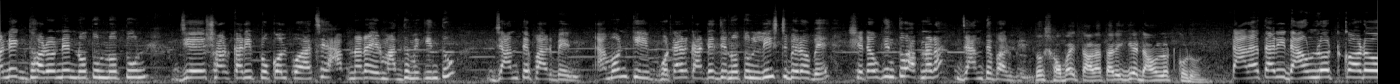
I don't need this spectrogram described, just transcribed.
অনেক ধরনের নতুন নতুন যে সরকারি প্রকল্প আছে আপনারা এর মাধ্যমে কিন্তু জানতে পারবেন। এমনকি ভোটার কার্ডের যে নতুন লিস্ট বেরোবে সেটাও কিন্তু আপনারা জানতে পারবেন। তো সবাই তাড়াতাড়ি গিয়ে ডাউনলোড করুন। তাড়াতাড়ি ডাউনলোড করো।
